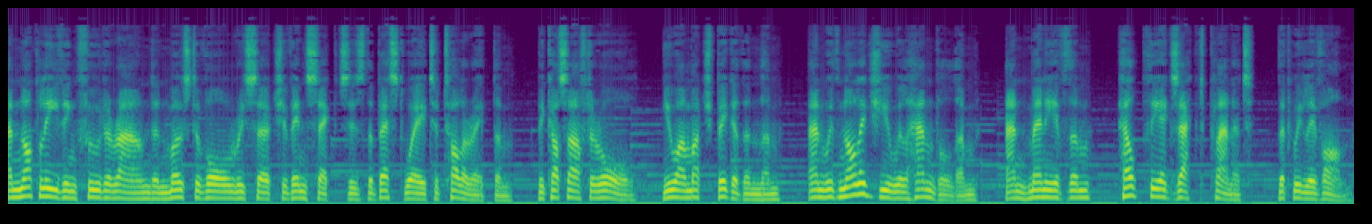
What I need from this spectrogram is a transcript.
and not leaving food around and most of all research of insects is the best way to tolerate them, because after all, you are much bigger than them, and with knowledge you will handle them, and many of them, help the exact planet, that we live on.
